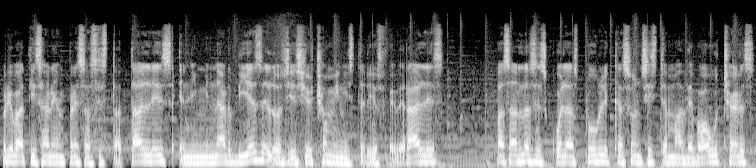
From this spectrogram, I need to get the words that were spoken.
privatizar empresas estatales, eliminar 10 de los 18 ministerios federales, pasar las escuelas públicas a un sistema de vouchers,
